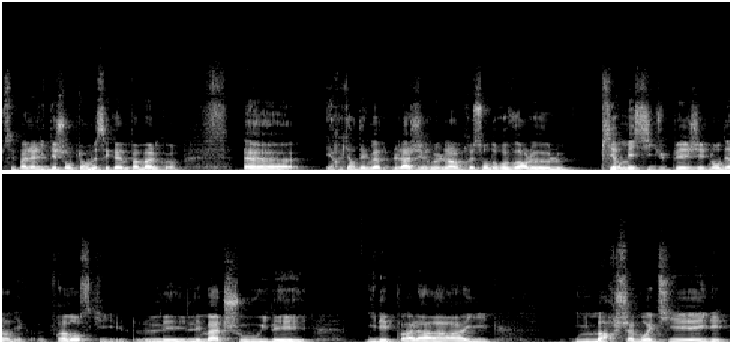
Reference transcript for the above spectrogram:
c'est pas la Ligue des Champions, mais c'est quand même pas mal, quoi. Et regardez le match. Là, j'ai re- l'impression de revoir le pire Messi du PSG de l'an dernier. Vraiment, ce qui, les, les matchs où il est, il est pas là, il, marche à moitié, il est,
